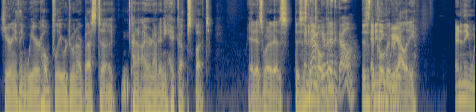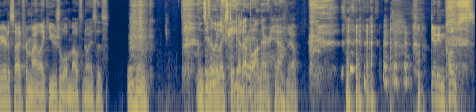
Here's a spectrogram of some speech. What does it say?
hear anything weird, hopefully we're doing our best to kind of iron out any hiccups. But it is what it is. This is And the Yeah, then we're giving it a COVID. go. This is the Anything COVID weird- reality. Anything weird aside from my like usual mouth noises? Mhm. Lindsay really my likes to get up on there. Yeah. Yeah. Getting close.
